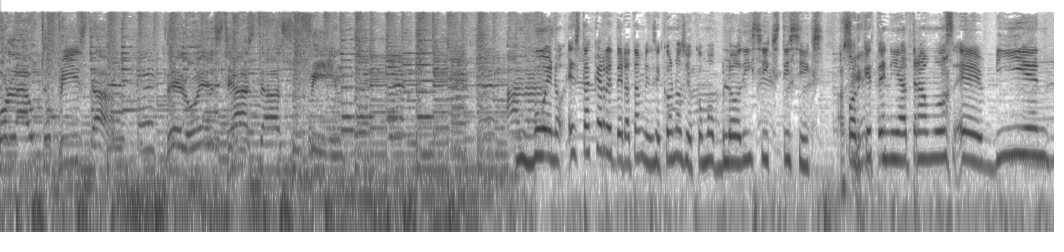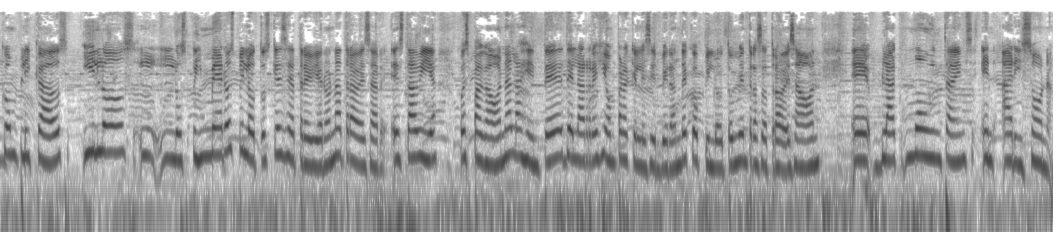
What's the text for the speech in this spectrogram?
por la autopista del oeste hasta su fin. Bueno, esta carretera también se conoció como Bloody 66 ¿Ah, sí? porque tenía tramos eh, bien complicados y los, los primeros pilotos que se atrevieron a atravesar esta vía pues pagaban a la gente de la región para que les sirvieran de copiloto mientras atravesaban eh, Black Mountains en Arizona.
